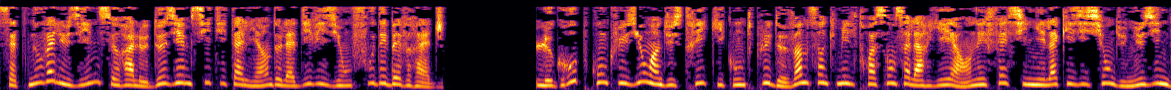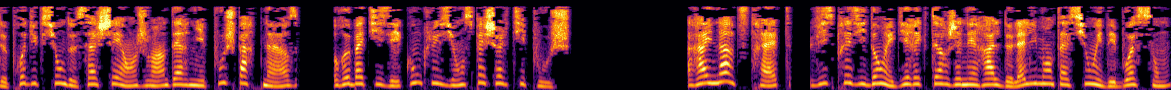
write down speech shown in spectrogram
Cette nouvelle usine sera le deuxième site italien de la division Food et Beverage. Le groupe Conclusion Industrie qui compte plus de 25 300 salariés a en effet signé l'acquisition d'une usine de production de sachets en juin dernier Push Partners, rebaptisée Conclusion Specialty Push. Reinhard Strait, vice-président et directeur général de l'alimentation et des boissons,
